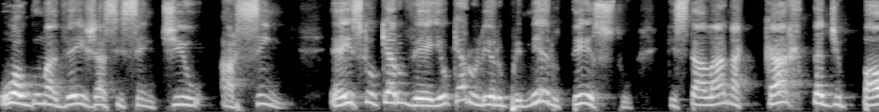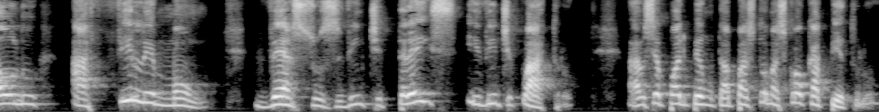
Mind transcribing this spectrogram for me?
Ou alguma vez já se sentiu assim? É isso que eu quero ver. E eu quero ler o primeiro texto que está lá na carta de Paulo a Filemon, versos 23 e 24. Aí você pode perguntar, pastor, mas qual capítulo?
